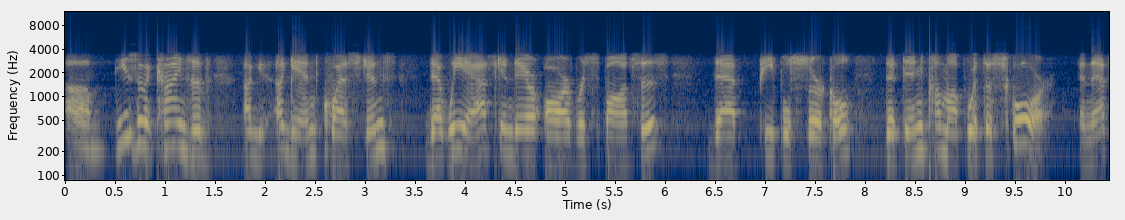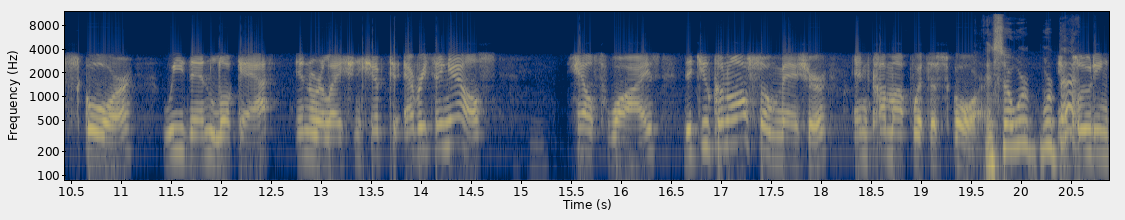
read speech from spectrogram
Um, these are the kinds of, again, questions that we ask, and there are responses that people circle that then come up with a score. And that score we then look at in relationship to everything else health wise that you can also measure and come up with a score. And so we're, we're back. Including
